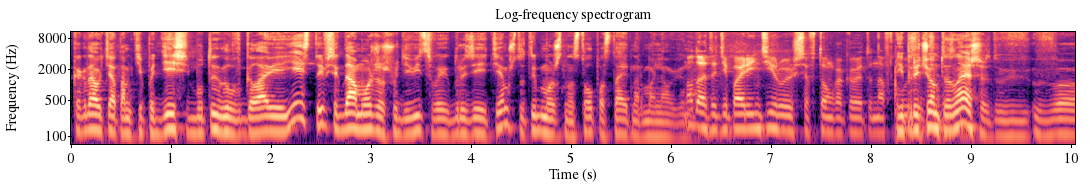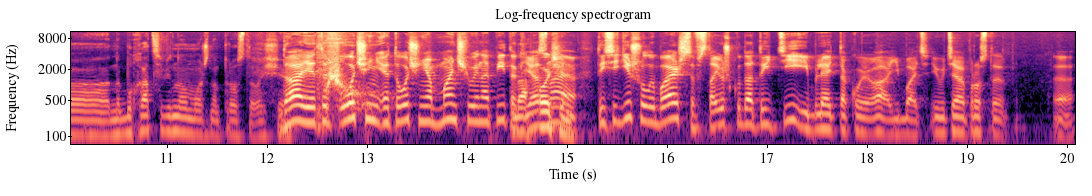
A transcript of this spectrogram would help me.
когда у тебя там типа 10 бутылок в голове есть, ты всегда можешь удивить своих друзей тем, что ты можешь на стол поставить нормального вина. Ну да, ты типа ориентируешься в том, какое это на вкус. И причем, ты знаешь, в- в- набухаться вином можно просто вообще. Да, это очень, это очень обманчивый напиток, Да, я очень. знаю. Ты сидишь, улыбаешься, встаешь куда-то идти, и, блядь, такой, а, ебать, и у тебя просто... э,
